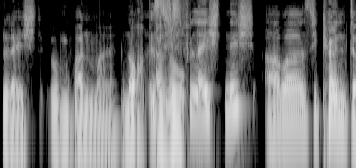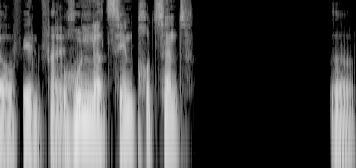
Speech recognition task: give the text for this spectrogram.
Vielleicht irgendwann mal. Noch ist Also- es vielleicht nicht, aber sie könnte auf jeden Fall. 110 Prozent. So.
